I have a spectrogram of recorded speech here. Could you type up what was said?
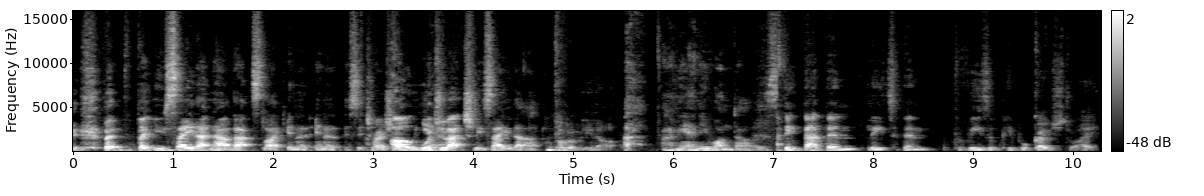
But but you say that now. That's like in a in a situation. Oh, would yeah. you actually say that? probably not." I mean, anyone does. I think that then leads to then the reason people ghost, right?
